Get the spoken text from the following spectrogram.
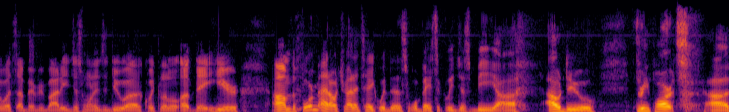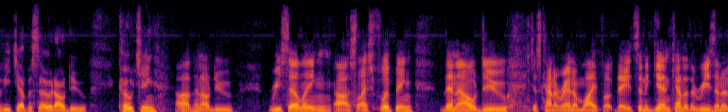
what's up, everybody? Just wanted to do a quick little update here. Um, the format I'll try to take with this will basically just be uh, I'll do three parts uh, of each episode. I'll do coaching, uh, then I'll do reselling uh, slash flipping, then I'll do just kind of random life updates. And again, kind of the reason uh,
